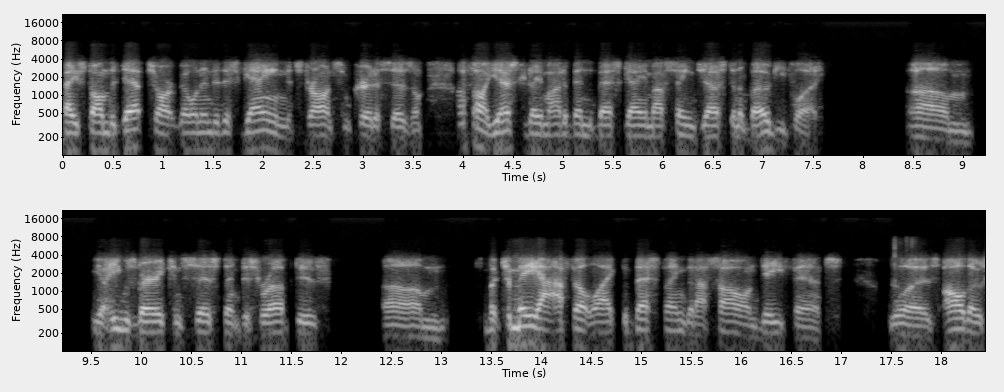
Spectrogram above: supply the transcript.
based on the depth chart going into this game that's drawn some criticism. I thought yesterday might have been the best game I've seen Justin Eboigbe play. Um, you know, he was very consistent, disruptive. Um, but to me, I felt like the best thing that I saw on defense was all those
